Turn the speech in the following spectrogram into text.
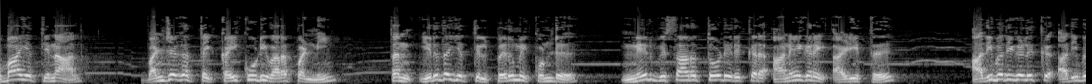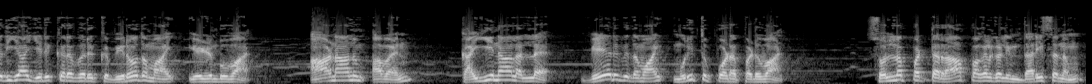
உபாயத்தினால் வஞ்சகத்தை கைகூடி வரப்பண்ணி தன் இருதயத்தில் பெருமை கொண்டு நிர்விசாரத்தோடு இருக்கிற அநேகரை அழித்து அதிபதிகளுக்கு அதிபதியாய் இருக்கிறவருக்கு விரோதமாய் எழும்புவான். ஆனாலும் அவன் கையினால் அல்ல வேறு விதமாய் முறித்து போடப்படுவான். சொல்லப்பட்ட ராப்பகல்களின் தரிசனம்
